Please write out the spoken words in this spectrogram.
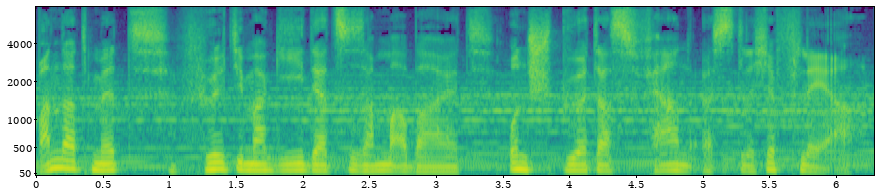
wandert mit, fühlt die Magie der Zusammenarbeit und spürt das fernöstliche Flair.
